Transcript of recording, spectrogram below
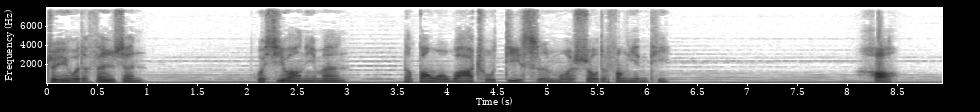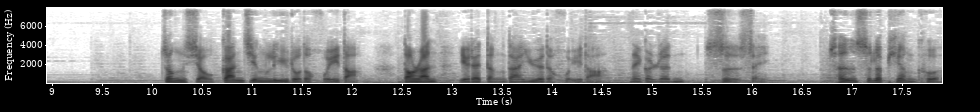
至于我的分身，我希望你们能帮我挖出第十魔兽的封印体。”好，郑晓干净利落的回答，当然也在等待月的回答。那个人是谁？沉思了片刻，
